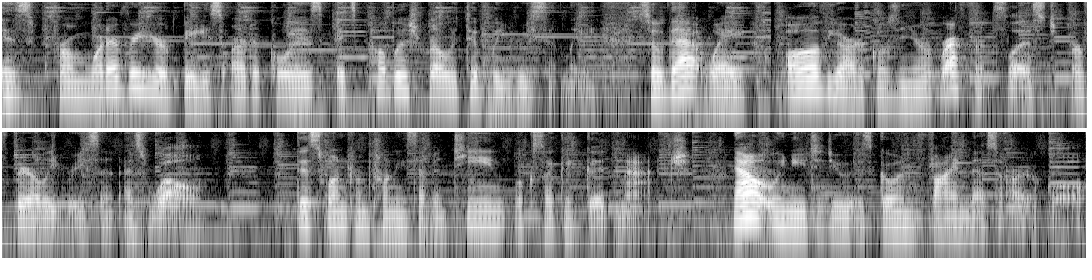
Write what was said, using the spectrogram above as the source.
is from whatever your base article is, it's published relatively recently. So that way, all of the articles in your reference list are fairly recent as well. This one from 2017 looks like a good match. Now what we need to do is go and find this article.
